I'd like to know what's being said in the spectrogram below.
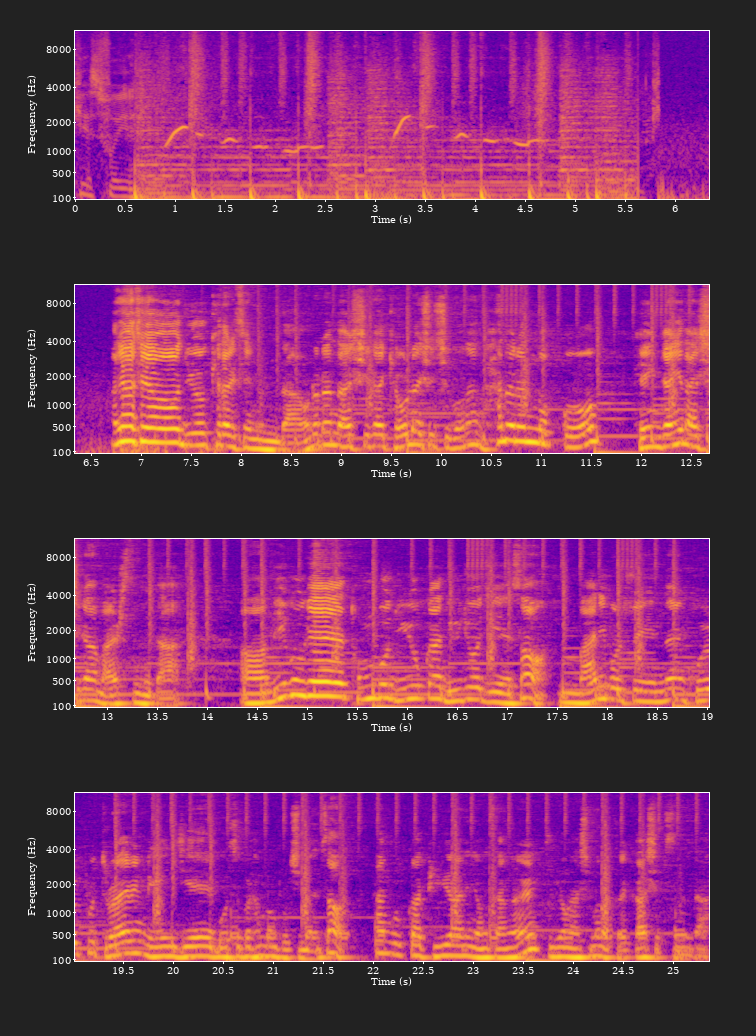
kiss for you. 안녕하세요. 뉴욕 키다리쌤입니다. 오늘은 날씨가 겨울 날씨치고는 하늘은 높고 굉장히 날씨가 맑습니다. 어, 미국의 동부 뉴욕과 뉴저지에서 많이 볼 수 있는 골프 driving range의 모습을 한번 보시면서 한국과 비교하는 영상을 구경하시면 어떨까 싶습니다.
